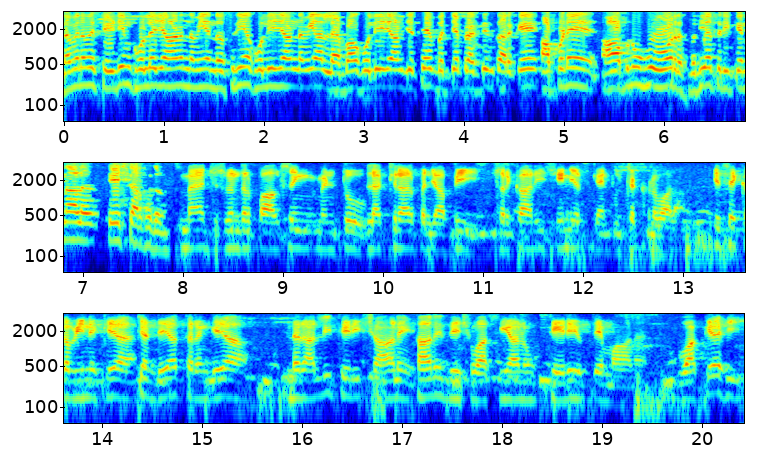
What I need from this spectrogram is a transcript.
ਨਵੇਂ-ਨਵੇਂ ਸਟੇਡੀਅਮ ਖੋਲੇ ਜਾਣ, ਨਵੀਆਂ ਨਰਸਰੀਆਂ ਖੋਲੀਆਂ ਜਾਣ, ਨਵੀਆਂ ਲੈਬਾਂ ਖੋਲੀਆਂ ਜਾਣ, ਜਿੱਥੇ ਬੱਚੇ ਪ੍ਰੈਕਟਿਸ ਕਰਕੇ ਆਪਣੇ ਆਪ ਨੂੰ ਹੋਰ ਵਧੀਆ ਤਰੀਕੇ ਨਾਲ ਪੇਸ਼ ਕਰ ਸਕਣ। ਮੈਂ ਜਸਵਿੰਦਰਪਾਲ ਸਿੰਘ ਮਿੰਟੂ ਲੈਕਚਰਰ ਪੰਜਾਬੀ, ਸਰਕਾਰੀ ਸੀਨੀਅਰ ਸੈਕੰਡਰੀ ਚੱਕੜਵਾਲਾ। ਕਿਸੇ ਕਵੀ ਨੇ ਕਿਹਾ, ਝੰਡਿਆ ਤਿਰੰਗਿਆ, ਨਿਰਾਲੀ ਤੇਰੀ ਸ਼ਾਨ ਏ, ਸਾਰੇ ਦੇਸ਼ ਵਾਸੀਆਂ ਨੂੰ ਤੇਰੇ ਉੱਤੇ ਮਾਣ ਹੈ। ਵਾਕਿਆ ਹੀ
